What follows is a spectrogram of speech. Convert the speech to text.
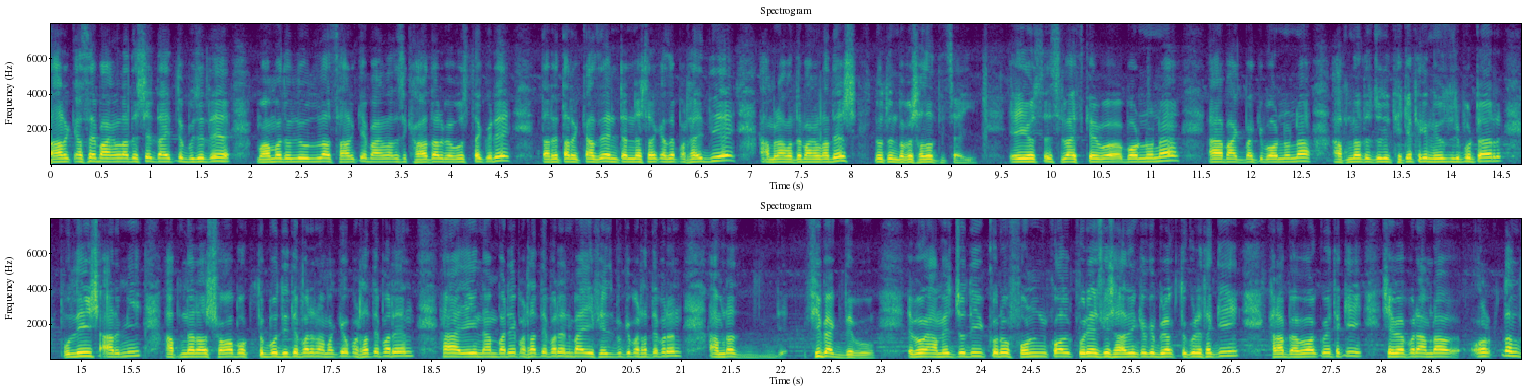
তার কাছে বাংলাদেশের দায়িত্ব বুঝে দিয়ে মোহাম্মদ অলিউল্লাহ স্যারকে বাংলাদেশে খাওয়া দাওয়ার ব্যবস্থা করে তারে তার কাজে ইন্টারন্যাশনাল কাজে পাঠিয়ে দিয়ে আমরা আমাদের বাংলাদেশ নতুনভাবে সাজাতে চাই। এই হচ্ছে ছিল আজকের বর্ণনা বাক বর্ণনা। আপনাদের যদি থেকে থেকে নিউজ রিপোর্টার পুলিশ আর্মি আপনারা সব বক্তব্য দিতে পারেন, আমাকেও পাঠাতে পারেন হ্যাঁ এই নাম্বারে পাঠাতে পারেন বা এই ফেসবুকে পাঠাতে পারেন, আমরা ফিডব্যাক দেব। এবং আমি যদি কোনো ফোন কল করে আজকে সারাদিন কেউ বিরক্ত করে থাকি খারাপ ব্যবহার করে থাকি, সে ব্যাপারে আমরা অত্যন্ত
